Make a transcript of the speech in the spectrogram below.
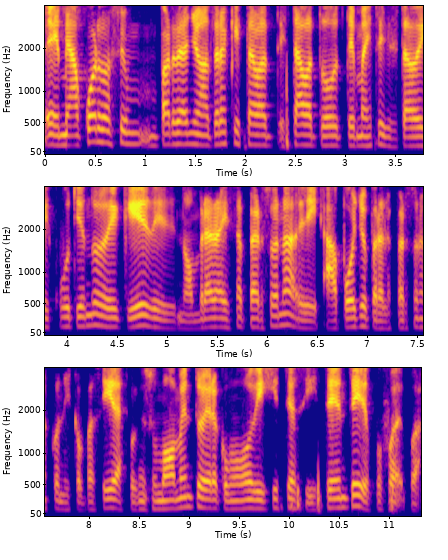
eh, me acuerdo hace un par de años atrás que estaba, estaba todo el tema este que se estaba discutiendo de que de nombrar a esa persona de apoyo para las personas con discapacidad, porque en su momento era como vos dijiste asistente, después fue- pues,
